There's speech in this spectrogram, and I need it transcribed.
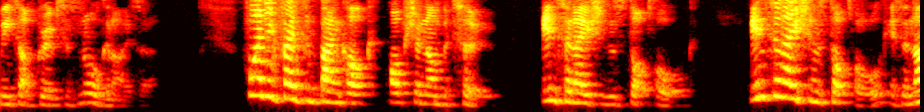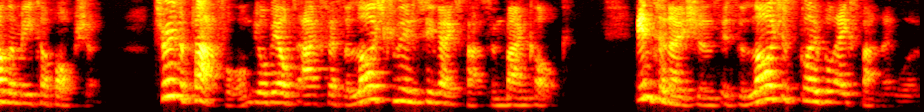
meetup groups as an organiser. Finding friends in Bangkok, option number two, internations.org. Internations.org is another meetup option. Through the platform, you'll be able to access a large community of expats in Bangkok. Internations is the largest global expat network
